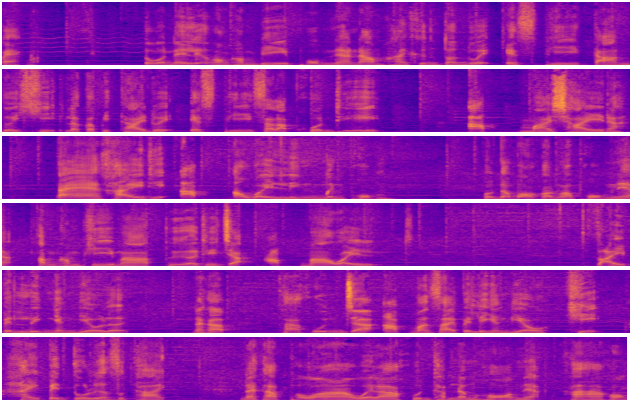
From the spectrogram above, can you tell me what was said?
ปลกๆหน่อยส่วนในเรื่องของคัมภีร์ผมแนะนำให้ขึ้นต้นด้วย SP ตามด้วยคิแล้วก็ปิดท้ายด้วย SP สำหรับคนที่อัพมาใช้นะ แต่ใครที่อัพเอาไว้ลิงก์เหมือนผม ผมต้องบอกก่อนว่าผมเนี่ยทำคัมภีร์มาเพื่อที่จะอัพมาไว้ใส่เป็นลิงก์อย่างเดียวเลยนะครับ ถ้าคุณจะอัพมาใส่เป็นลิงก์อย่างเดียวคิให้เป็นตัวเลือกสุดท้าย นะครับ เพราะว่าเวลาคุณทำน้ำหอมเนี่ยค่าของ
